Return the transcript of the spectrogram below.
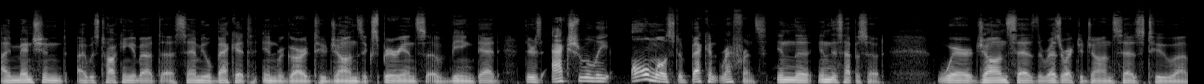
I mentioned I was talking about uh, Samuel Beckett in regard to Jon's experience of being dead. There's actually almost a Beckett reference in the in this episode, where Jon says the resurrected Jon says to uh,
